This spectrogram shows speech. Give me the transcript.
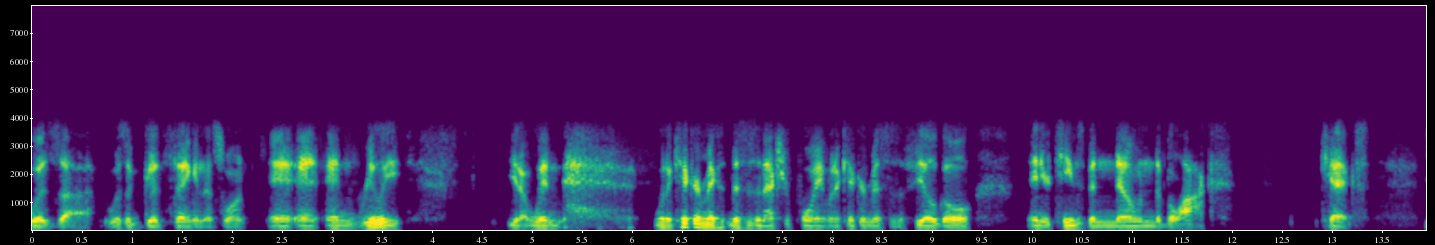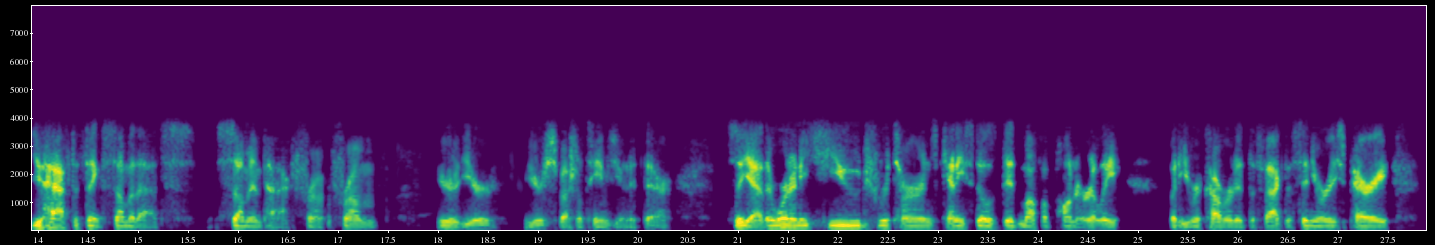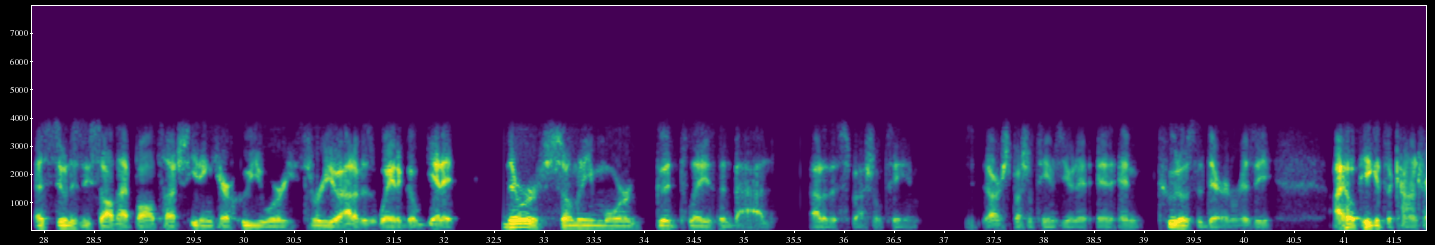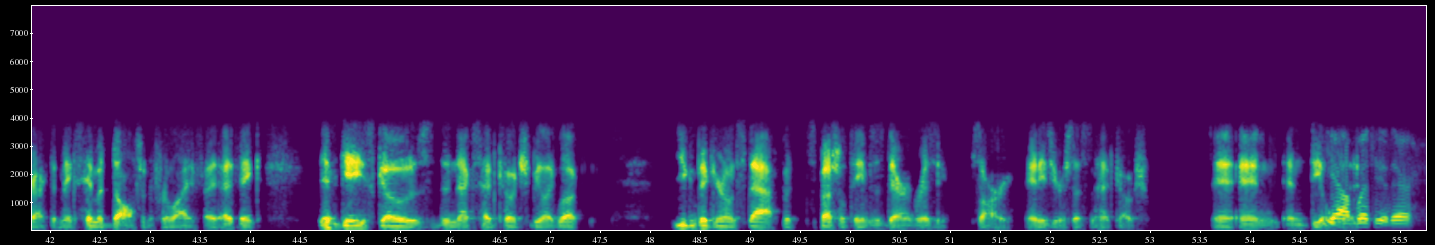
was uh, was a good thing in this one, and, and, and really, you know, when when a kicker misses an extra point, when a kicker misses a field goal, and your team's been known to block kicks, you have to think some of that's some impact from from your your your special teams unit there. So yeah, there weren't any huge returns. Kenny Stills did muff a punt early, but he recovered it. The fact that Senorise Perry, as soon as he saw that ball touched, he didn't care who you were. He threw you out of his way to go get it. There were so many more good plays than bad out of this special team, our special teams unit. And, and kudos to Darren Rizzi. I hope he gets a contract that makes him a Dolphin for life. I, I think if Gase goes, the next head coach should be like, look, you can pick your own staff, but special teams is Darren Rizzi. Sorry, and he's your assistant head coach, and and, and deal. Yeah, with I'm it. with you there.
